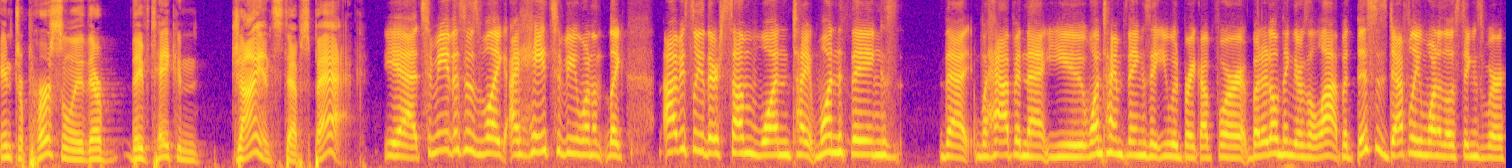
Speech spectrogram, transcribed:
interpersonally, they're they've taken giant steps back. Yeah, to me, this is like I hate to be one of like obviously there's some one type one things that happened that you one time things that you would break up for, but I don't think there's a lot. But this is definitely one of those things where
